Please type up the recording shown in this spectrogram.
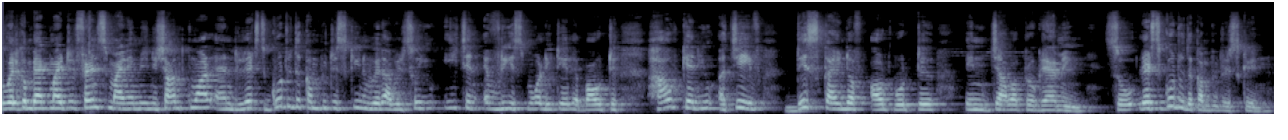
Welcome back my dear friends, my name is Nishant Kumar and let's go to the computer screen where I will show you each and every small detail about how can you achieve this kind of output in Java programming. So let's go to the computer screen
